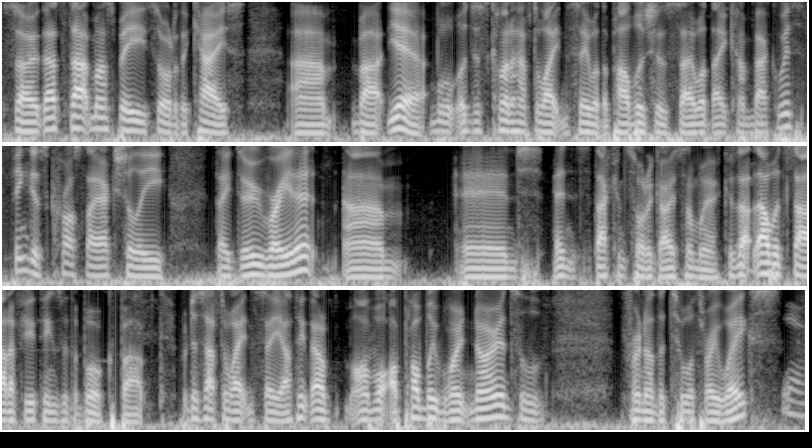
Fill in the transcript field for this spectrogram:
So that's that must be sort of the case. Um, but yeah, we'll, we'll just kind of have to wait and see what the publishers say, what they come back with. Fingers crossed, they actually they do read it, um, and and that can sort of go somewhere because that, that would start a few things with the book. But we'll just have to wait and see. I think that I, I probably won't know until for another two or three weeks, Yeah.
